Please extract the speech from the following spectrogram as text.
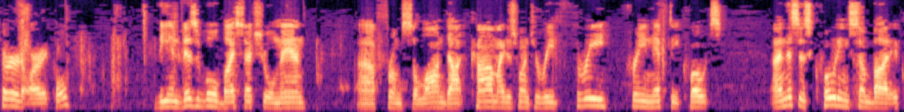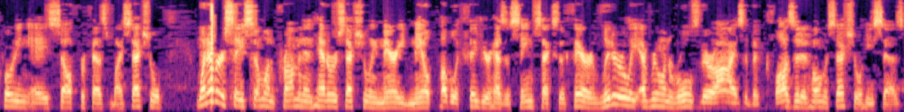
third article, the invisible bisexual man uh, from Salon.com. I just wanted to read three pretty nifty quotes, and this is quoting somebody, quoting a self-professed bisexual. Whenever, say, someone prominent heterosexually married male public figure has a same-sex affair, literally everyone rolls their eyes at the closeted homosexual, he says.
